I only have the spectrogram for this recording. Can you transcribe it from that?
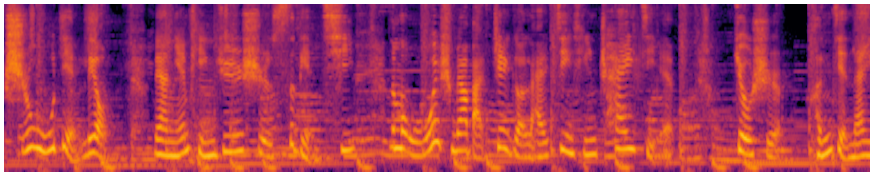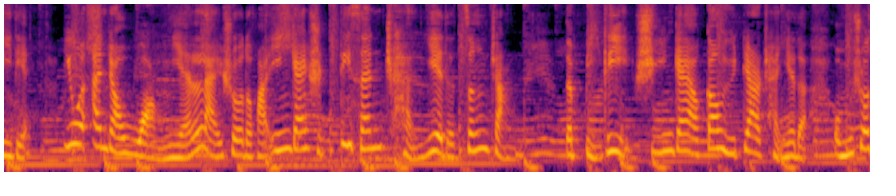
十五点六，两年平均是四点七。那么我为什么要把这个来进行拆解？就是很简单一点，因为按照往年来说的话，应该是第三产业的增长。的比例是应该要高于第二产业的。我们说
